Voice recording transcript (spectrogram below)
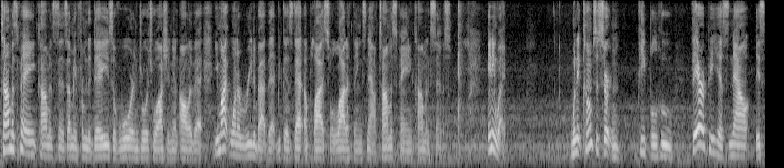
Thomas Paine, Common Sense. I mean, from the days of war and George Washington, all of that. You might want to read about that because that applies to a lot of things now. Thomas Paine, Common Sense. Anyway, when it comes to certain people who therapy has now is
